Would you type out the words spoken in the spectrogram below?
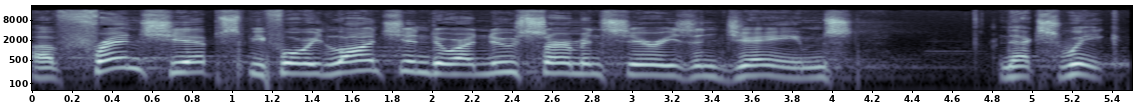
of friendships before we launch into our new sermon series in James next week.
